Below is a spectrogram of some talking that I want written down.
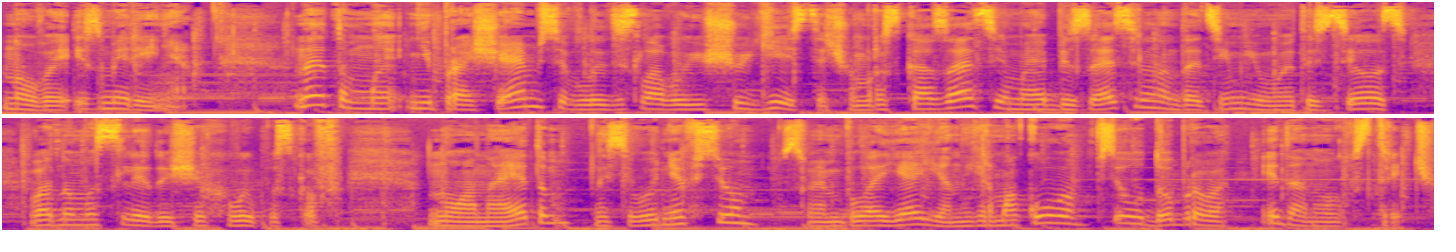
«Новое измерение». На этом мы не прощаемся. Владиславу еще есть о чем рассказать, и мы обязательно дадим ему это сделать в одном из следующих выпусков. Ну а на этом на сегодня все. С вами была я, Яна Ермакова. Всего доброго и до новых встреч.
